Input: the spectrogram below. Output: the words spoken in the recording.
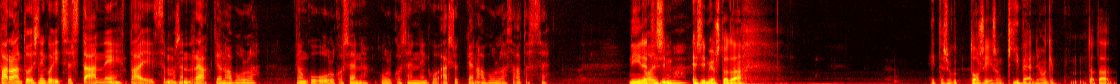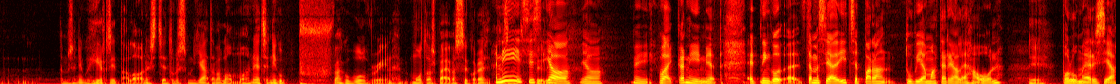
parantuisi niin kuin itsestään niin, tai semmoisen reaktion avulla, jonkun ulkoisen, ulkoisen niin kuin ärsykkeen avulla saataisiin se. Niin, että esim, esim. jos tota, heittäisi joku tosi ison kiven johonkin tota, tämmöiseen niin hirsitaloon, ja sitten siellä tulisi semmoinen jäätävä lommo, niin että se niin kuin, pff, vähän kuin Wolverine muutamassa päivässä korjasi. Niin, siis joo, joo. Niin, vaikka niin, niin että, että niin kuin, tämmöisiä itse parantuvia materiaaleja on, Niin. polymeerisia,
